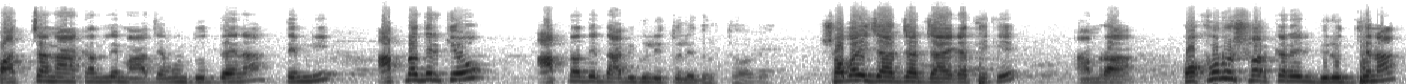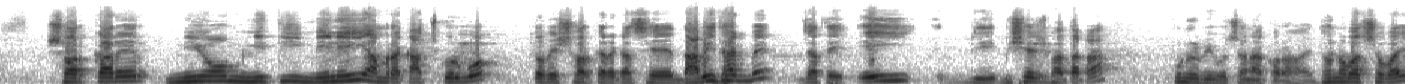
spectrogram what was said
বাচ্চা না কাঁদলে মা যেমন দুধ দেয় না, তেমনি আপনাদেরকেও আপনাদের দাবিগুলি তুলে ধরতে হবে। সবাই যার যার জায়গা থেকে, আমরা কখনো সরকারের বিরুদ্ধে না, সরকারের নিয়ম, নীতি মেনেই আমরা কাজ করব, তবে সরকারের কাছে দাবি থাকবে যাতে এই বিশেষ ভাতাটা পুনর্বিবেচনা করা হয়। ধন্যবাদ সবাই।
